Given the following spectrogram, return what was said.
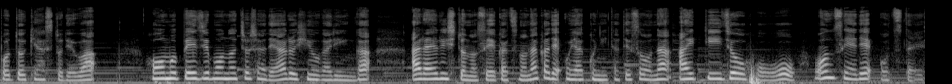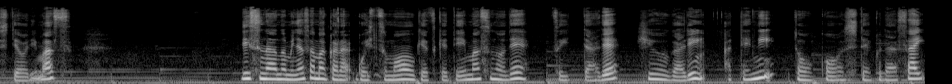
ポッドキャストではホームページ本の著者であるヒューガリンがあらゆる人の生活の中でお役に立てそうな IT 情報を音声でお伝えしております。リスナーの皆様からご質問を受け付けていますので、Twitter でヒューガリン宛てに投稿してください。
